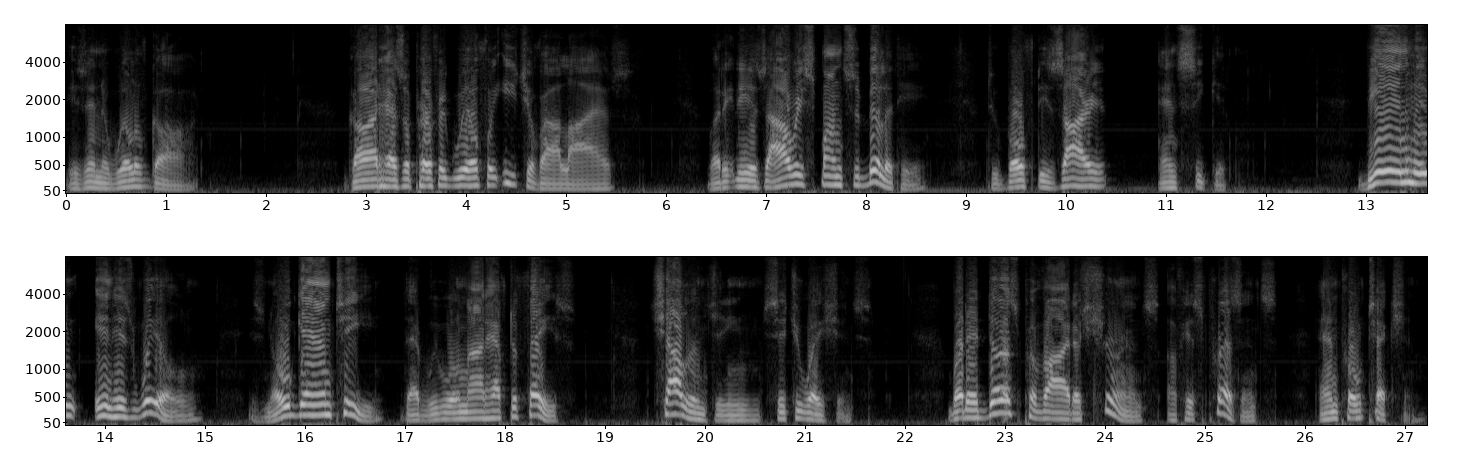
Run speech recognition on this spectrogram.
is in the will of God. God has a perfect will for each of our lives, but it is our responsibility to both desire it and seek it. Being in His will is no guarantee that we will not have to face challenging situations, but it does provide assurance of His presence and protection.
